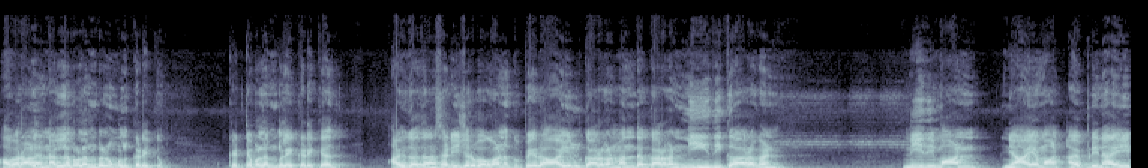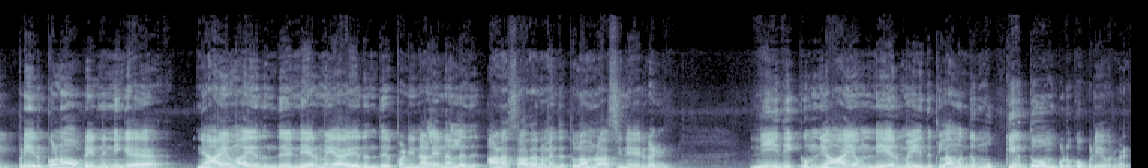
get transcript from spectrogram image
அவரால் நல்ல பலன்கள் உங்களுக்கு கிடைக்கும். கெட்ட பலன்களே கிடைக்காது. அதுக்காக தான் சனீஸ்வர பகவானுக்கு பேர் ஆயுள்காரகன் மந்தக்காரகன் நீதிக்காரகன் நீதிமான் நியாயமான் அப்படின்னா இப்படி இருக்கணும் அப்படின்னு நீங்கள் நியாயமாக இருந்து நேர்மையாக இருந்து பண்ணினாலே நல்லது. ஆனால் சாதாரணமாக இந்த துலாம் ராசி நேயர்கள் நீதிக்கும் நியாயம் நேர்மை இதுக்கெல்லாம் வந்து முக்கியத்துவம் கொடுக்கக்கூடியவர்கள்.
